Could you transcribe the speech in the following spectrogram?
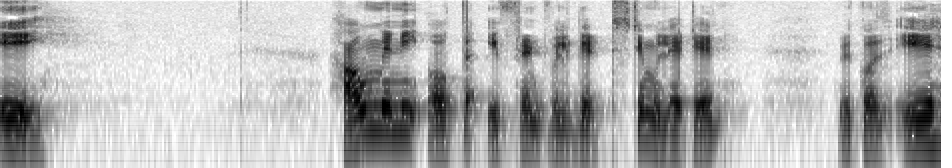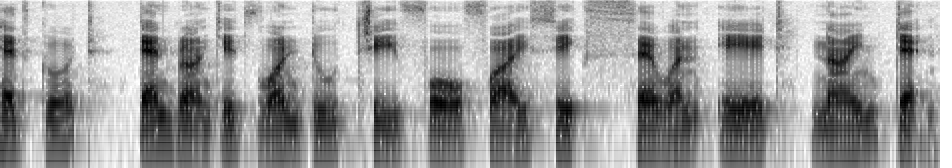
A how many of the efferent will get stimulated? Because A has got 10 branches 1 2 3 4 5 6 7 8 9 10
